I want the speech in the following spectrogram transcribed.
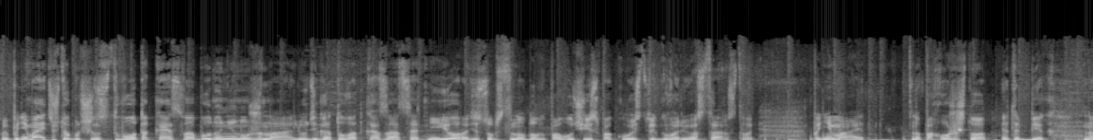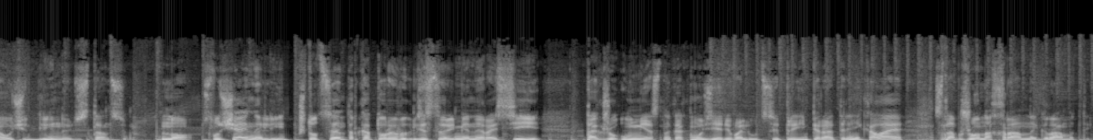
Вы понимаете, что большинству такая свобода не нужна. Люди готовы отказаться от нее ради собственного благополучия и спокойствия, говорю о старстве. Понимает. Но похоже, что это бег на очень длинную дистанцию. Но случайно ли, что центр, который выглядит в современной России так же уместно, как музей революции при императоре Николае, снабжен охранной грамотой?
